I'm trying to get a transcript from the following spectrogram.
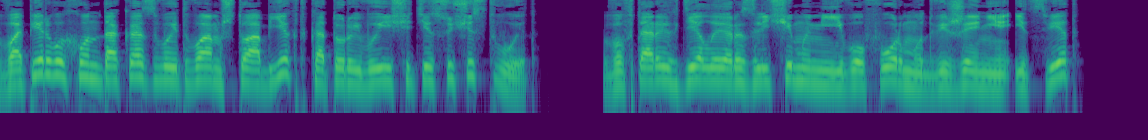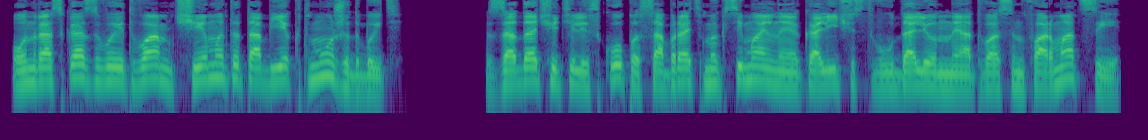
Во-первых, он доказывает вам, что объект, который вы ищете, существует. Во-вторых, делая различимыми его форму, движение и цвет, он рассказывает вам, чем этот объект может быть. Задача телескопа собрать максимальное количество удаленной от вас информации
